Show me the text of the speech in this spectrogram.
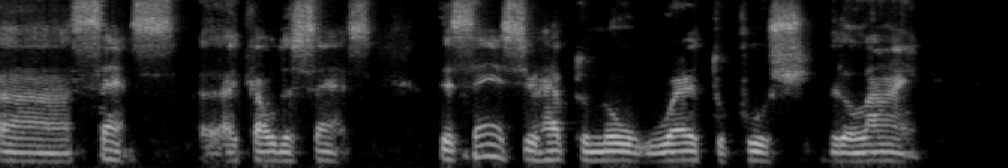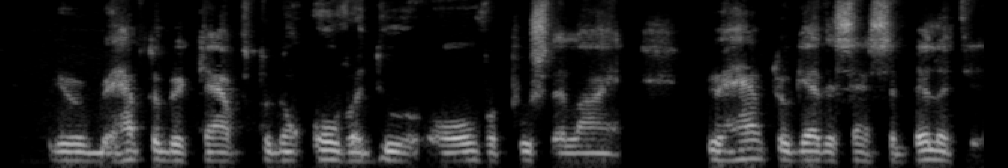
a sense i call the sense. The sense you have to know where to push the line. You have to be careful to don't overdo or over push the line. You have to get the sensibility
